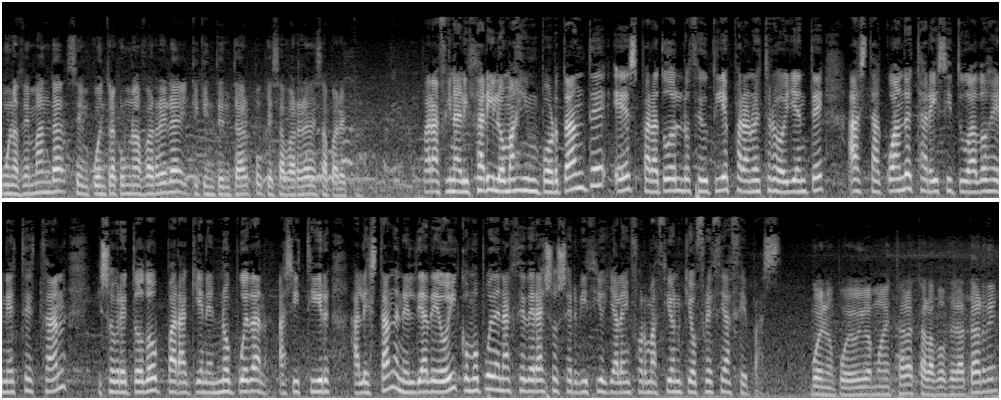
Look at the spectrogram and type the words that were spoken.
unas demandas, se encuentra con unas barreras y que hay que intentar pues, que esas barreras desaparezcan. Para finalizar, y lo más importante es para todos los ceutíes, para nuestros oyentes, hasta cuándo estaréis situados en este stand y sobre todo para quienes no puedan asistir al stand en el día de hoy, cómo pueden acceder a esos servicios y a la información que ofrece ACEPAS. Bueno, pues hoy vamos a estar hasta las 2 de la tarde,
